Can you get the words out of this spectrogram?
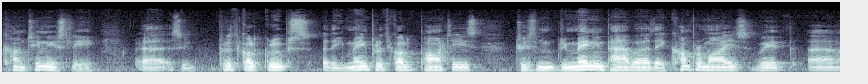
continuously. Uh, so political groups, the main political parties, to remain in power, they compromise with uh,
